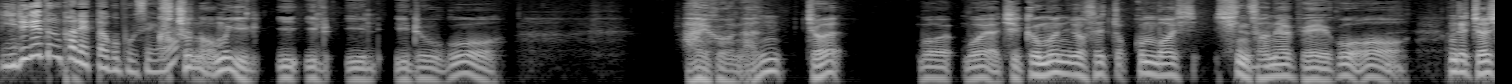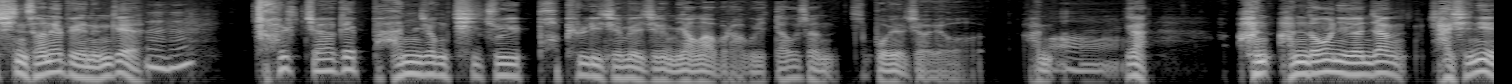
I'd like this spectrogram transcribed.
이르게 등판했다고 보세요? 그쵸 너무 이, 이, 이, 이, 이르고 아이고 난 저 뭐 뭐야 지금은 요새 조금 뭐 시- 신선해 보이고 근데 저 신선해 보이는 게 음흠. 철저하게 반정치주의 포퓰리즘에 지금 영합을 하고 있다고 전 보여져요. 한, 어, 한 한동훈 위원장 자신이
